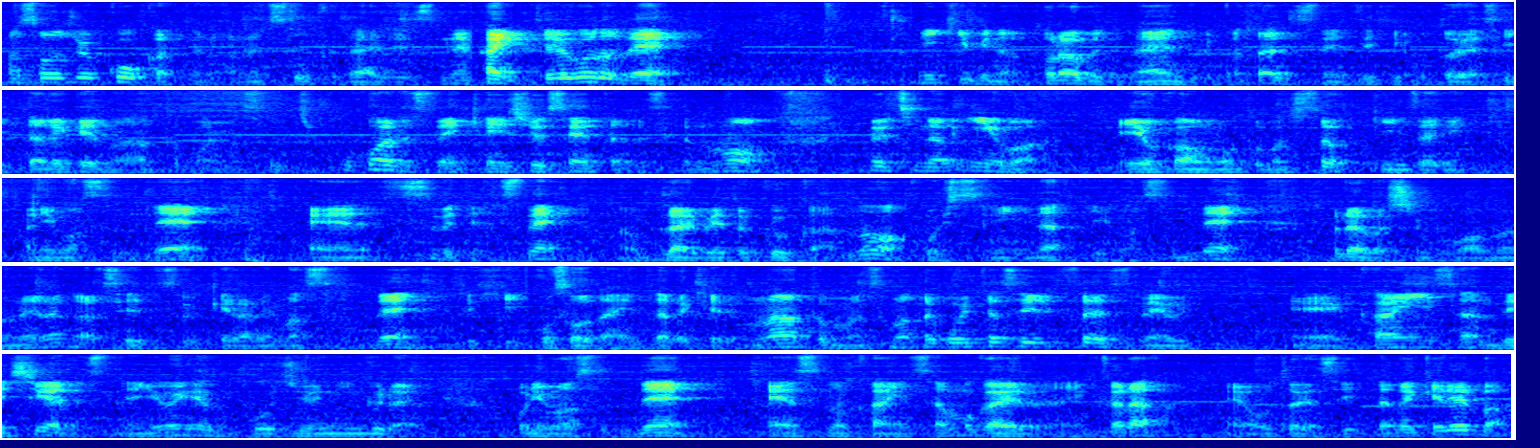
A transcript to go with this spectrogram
まあ、相乗効果っていうのがねすごく大事ですね。はいということでニキビのトラブルで悩んでいる方はですね、ぜひお問い合わせいただければなと思います。ここはですね、研修センターですけども、うちの院は横浜元町と銀座にありますんで、えー、全てですね、プライベート空間の個室になっていますんで、プライバシーも守られながら施術受けられますので、ぜひご相談いただければなと思います。またこういった施術はですね、えー会員さん、弟子がですね、450人ぐらいおりますんで、えーその会員さんもガイドラインから、えお問い合わせいただければ、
